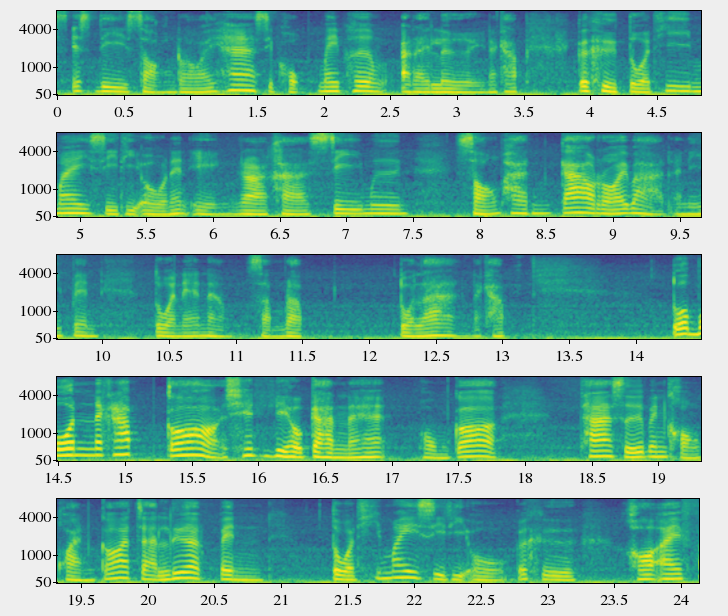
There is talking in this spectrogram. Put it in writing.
SSD 256 ไม่เพิ่มอะไรเลยนะครับ ก็คือตัวที่ไม่ CTO นั่นเอง ราคา 42,900 บาท อันนี้เป็นตัวแนะนำสำหรับตัวล่างนะครับ ตัวบนนะครับก็เช่นเดียวกันนะฮะ ผมก็ถ้าซื้อเป็นของขวัญก็จะเลือกเป็นตัวที่ไม่ CTO ก็คือ Core i5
